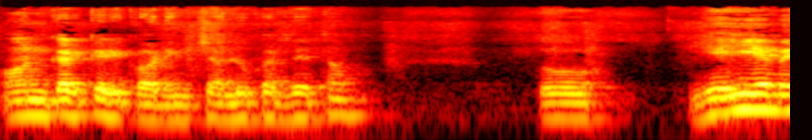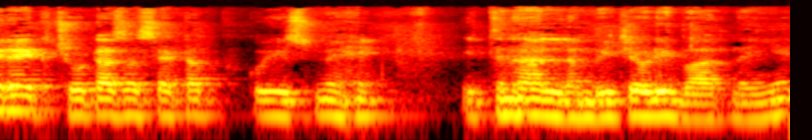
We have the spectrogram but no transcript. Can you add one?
ऑन करके रिकॉर्डिंग चालू कर देता हूँ। तो यही है मेरा एक छोटा सा सेटअप। कोई इसमें इतना लंबी चौड़ी बात नहीं है।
